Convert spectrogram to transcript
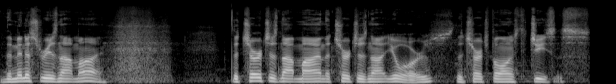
The ministry is not mine. The church is not mine. The church is not yours. The church belongs to Jesus.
